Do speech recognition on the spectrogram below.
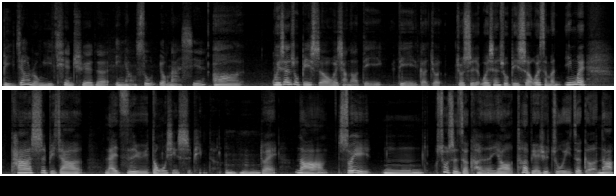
比较容易欠缺的营养素有哪些？啊、维生素 B 十二，我会想到第一第一个就就是维生素 B 十二，为什么？因为它是比较来自于动物性食品的。嗯哼，对，那所以嗯，素食者可能要特别去注意这个。那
